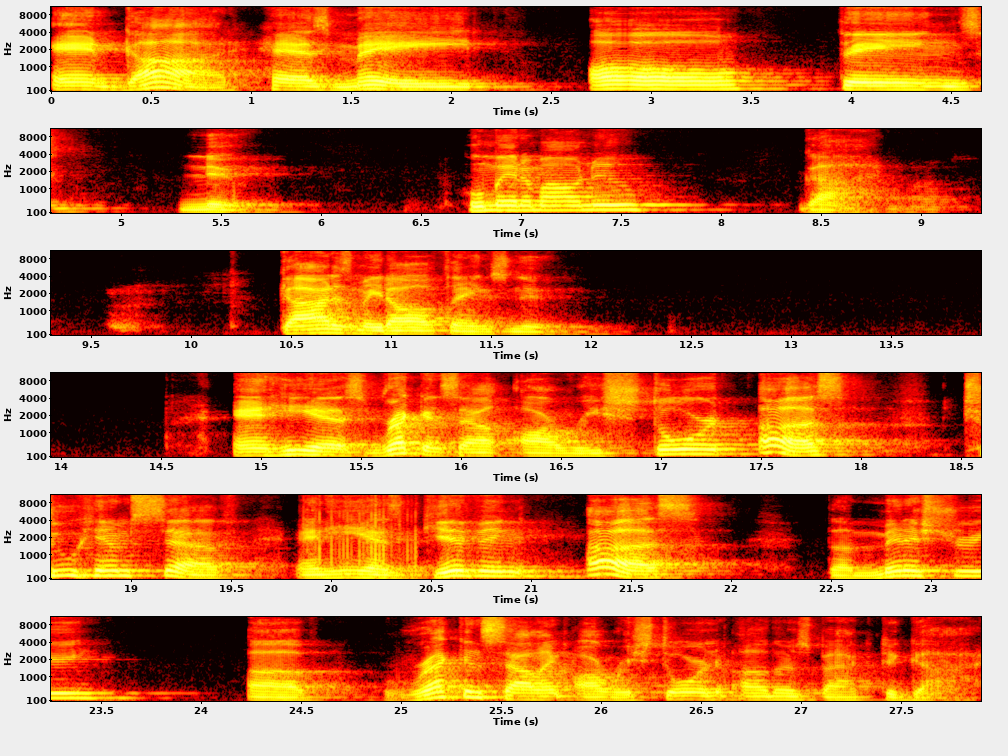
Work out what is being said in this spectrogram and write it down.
And God has made all things new. Who made them all new? God. God has made all things new. And he has reconciled or restored us to himself, and he has given us the ministry of reconciling or restoring others back to God.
